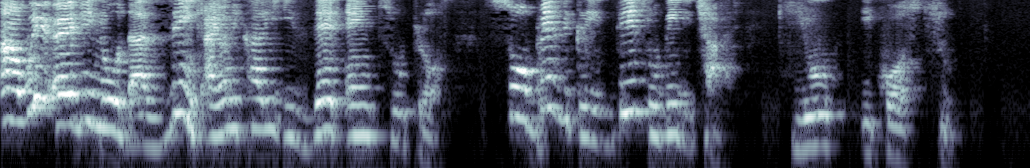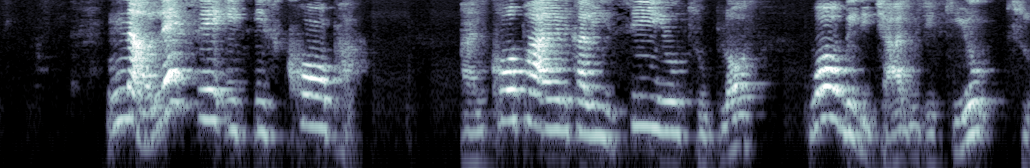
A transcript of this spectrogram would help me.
And we already know that zinc ionically is Zn2+. plus. So basically, this will be the charge. Q equals 2. Now, let's say it is copper and copper ionically is Cu2 plus. What will be the charge, which is Q2?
